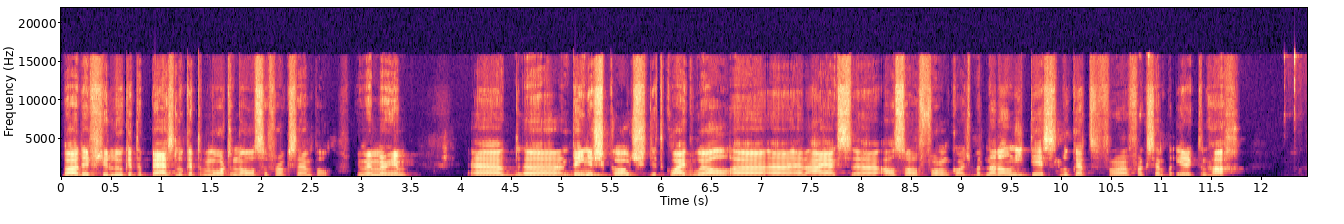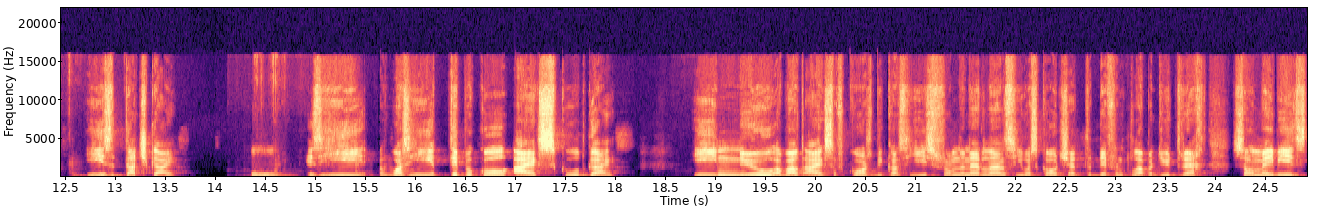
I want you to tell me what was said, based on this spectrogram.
But if you look at the past, look at the Morten Olsen, for example. Remember him? Uh, uh, Danish coach did quite well uh, uh at Ajax, uh, also a foreign coach. But not only this, look at, for for example, Erik ten Hag. He's a Dutch guy. Mm. Is he was he a typical Ajax schooled guy? He knew about Ajax, of course, because he's from the Netherlands. He was coach at a different club at Utrecht. So maybe it's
